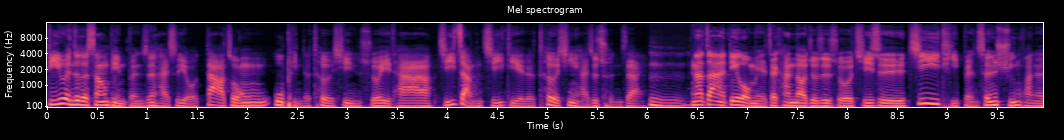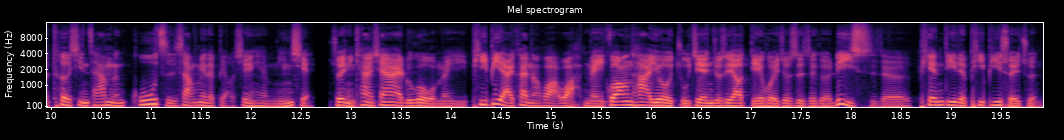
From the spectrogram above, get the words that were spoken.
，DRAM 这个商品本身还是有大宗物品的特性，所以它急涨急跌的特性还是存在。嗯嗯。那当然，第二个我们也在看到，就是说，其实记忆体本身循环的特性，在他们的估值上面的表现很明显。所以你看，现在如果我们以 PB 来看的话，哇，美光它又逐渐就是要跌回就是这个历史的偏低的 PB 水准。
